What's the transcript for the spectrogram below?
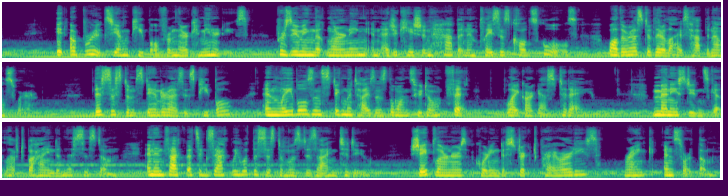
It uproots young people from their communities, presuming that learning and education happen in places called schools, while the rest of their lives happen elsewhere. This system standardizes people and labels and stigmatizes the ones who don't fit, like our guest today. Many students get left behind in this system, and in fact, that's exactly what the system was designed to do shape learners according to strict priorities, rank, and sort them.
